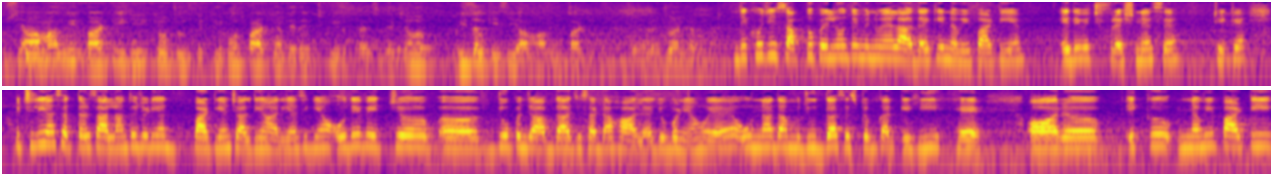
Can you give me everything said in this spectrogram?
ਤੁਸੀਂ ਆਮ ਆਦਮੀ ਪਾਰਟੀ ਹੀ ਕਿਉਂ ਚੂਜ਼ ਕੀਤੀ? ਹੋਰ ਪਾਰਟੀਆਂ ਤੇ ਇਹਦੇ ਵਿੱਚ ਕੀ ਡਿਫਰੈਂਸ ਦੇਖਦੇ ਹੋ? ਰੀਜ਼ਨ ਕੀ ਸੀ ਆਮ ਆਦਮੀ ਪਾਰਟੀ ਜੁਆਇਨ ਕਰਨ ਦਾ? ਦੇਖੋ ਜੀ ਸਭ ਤੋਂ ਪਹਿਲਾਂ ਤੇ ਮੈਨੂੰ ਇਹ ਲੱਗਦਾ ਹੈ ਕਿ ਨਵੀਂ ਪਾਰਟੀ ਹੈ। ਇਹਦੇ ਵਿੱਚ ਫਰੈਸ਼ਨੈਸ ਹੈ। ਠੀਕ ਹੈ? ਪਿਛਲੀਆਂ 70 ਸਾਲਾਂ ਤੋਂ ਜਿਹੜੀਆਂ ਪਾਰਟੀਆਂ ਚੱਲਦੀਆਂ ਆ ਰਹੀਆਂ ਸੀਗੀਆਂ, ਉਹਦੇ ਵਿੱਚ ਜੋ ਪੰਜਾਬ ਦਾ ਅੱਜ ਸਾਡਾ ਹਾਲ ਹੈ, ਜੋ ਬਣਿਆ ਹੋਇਆ ਹੈ, ਉਹਨਾਂ ਦਾ ਮੌਜੂਦਾ ਸਿਸਟਮ ਕਰਕੇ ਹੀ ਹੈ। ਔਰ ਇੱਕ ਨਵੀਂ ਪਾਰਟੀ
